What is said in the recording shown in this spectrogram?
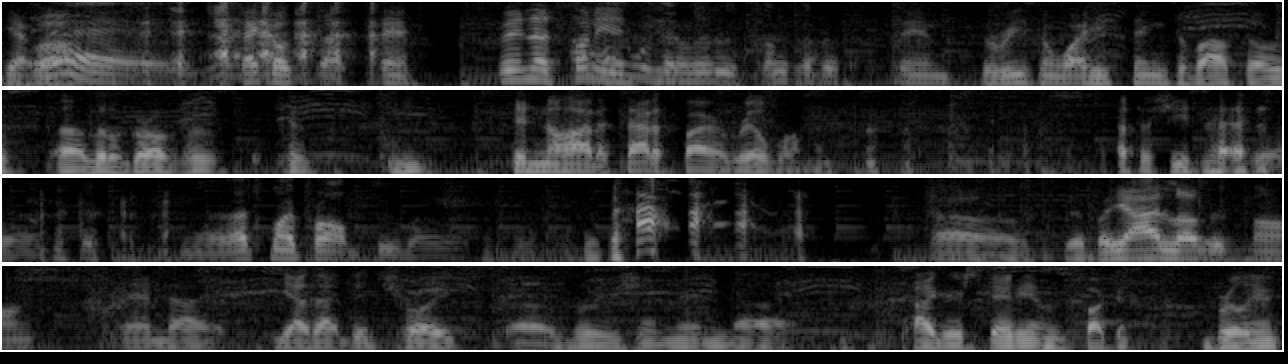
Yeah, well, hey. that goes back. then. But that's funny. hate is, when the know, truth comes out. saying the reason why he sings about those uh, little girls is because he didn't know how to satisfy a real woman. that's what she said. Yeah. yeah. That's my problem too, by the way. Oh, shit. but yeah, I love this song, and uh, yeah, that Detroit uh, version in uh, Tiger Stadium is fucking brilliant,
